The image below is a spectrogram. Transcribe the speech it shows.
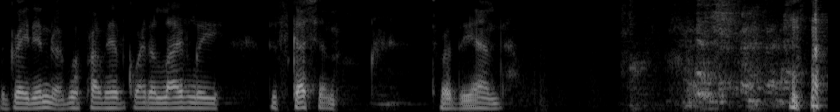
a great inroad. We'll probably have quite a lively discussion toward the end.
